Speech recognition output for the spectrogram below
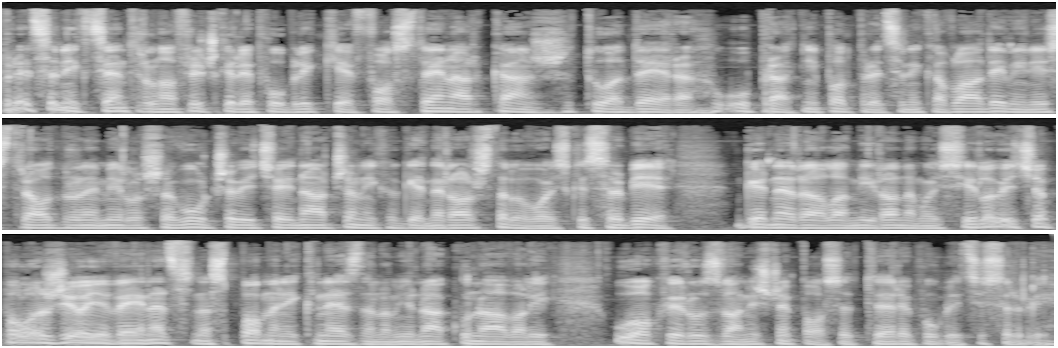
Predsednik Centralnoafričke republike Fosten Arkanž Tuadera u pratnji potpredsednika vlade i ministra odbrane Miloša Vučevića i načelnika generalštaba Vojske Srbije generala Milana Mojsilovića položio je venac na spomenik neznanom junaku Navali u okviru zvanične posete Republici Srbiji.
